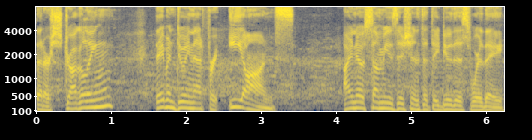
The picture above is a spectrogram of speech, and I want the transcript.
that are struggling, they've been doing that for eons. I know some musicians that they do this where they,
